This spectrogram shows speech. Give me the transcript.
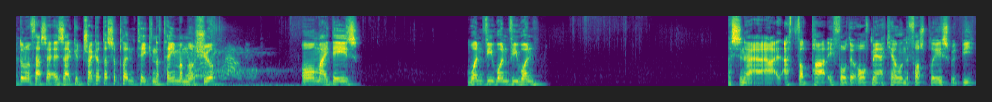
don't know if that's it. Is that good trigger discipline taking the time? I'm not sure. Oh my days. 1v1v1. Listen, a, a, third party for the off-meta kill in the first place would be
